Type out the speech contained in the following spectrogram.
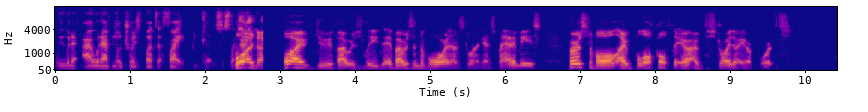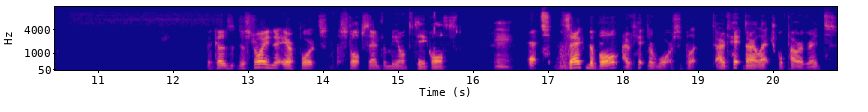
we would I would have no choice but to fight because it's like What I- what I would do if I was lead if I was in the war and I was going against my enemies. First of all, I would block off the air. I would destroy their airports because destroying the airports stops them from being able to take off. Mm. Second of all, I would hit their water supply. I would hit their electrical power grids.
